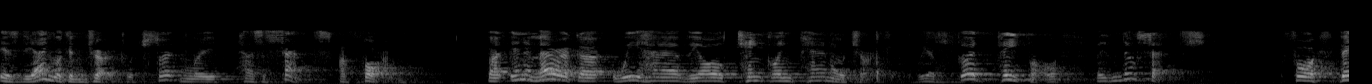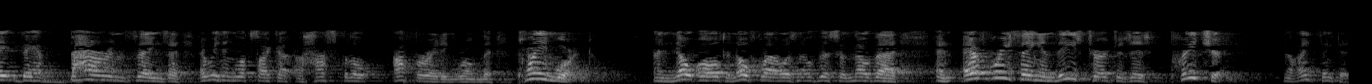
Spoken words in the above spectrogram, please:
is the Anglican Church, which certainly has a sense of form. But in America, we have the old tinkling piano church. We have good people with no sense. For they, they have barren things. Uh, everything looks like a, a hospital operating room. They're plain wood. And no altar, no flowers, no this and no that. And everything in these churches is preaching. Now, I think they're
